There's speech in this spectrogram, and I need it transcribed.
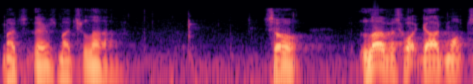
much. There's much love. So, love is what God wants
